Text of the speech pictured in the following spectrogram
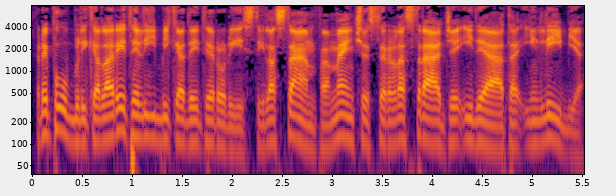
Repubblica, la rete libica dei terroristi, la stampa, Manchester, la strage ideata in Libia.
